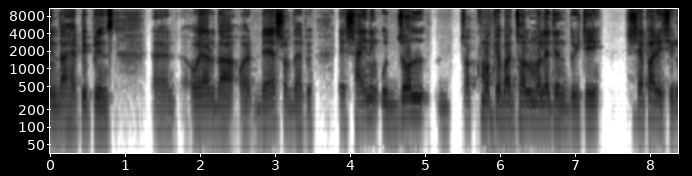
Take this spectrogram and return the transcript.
in the happy prince were the dash of the happy এই শাইনিং উজ্জ্বল চকমকে বা ঝলমলে যে দুইটি সেপারি ছিল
